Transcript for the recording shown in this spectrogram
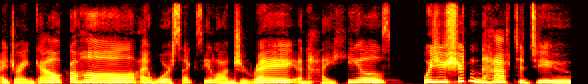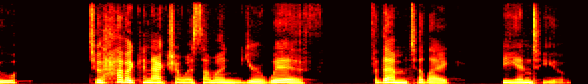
I drank alcohol. I wore sexy lingerie and high heels, which you shouldn't have to do to have a connection with someone you're with for them to like be into you.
